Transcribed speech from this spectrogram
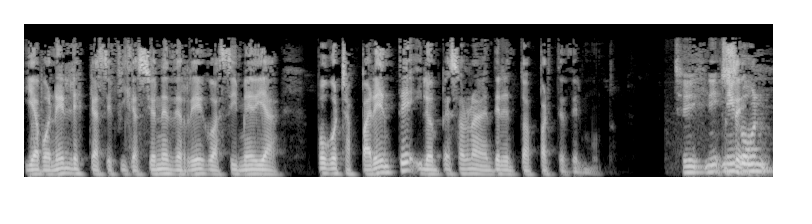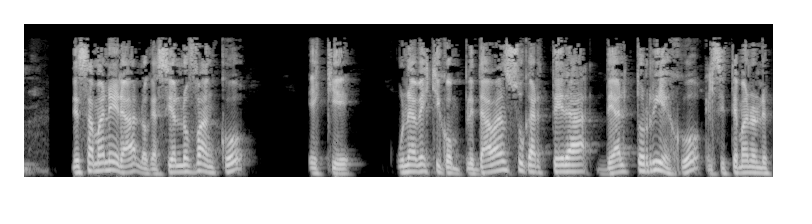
y a ponerles clasificaciones de riesgo así media poco transparentes y lo empezaron a vender en todas partes del mundo. Sí, ni, De esa manera, lo que hacían los bancos es que una vez que completaban su cartera de alto riesgo, el sistema no les,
